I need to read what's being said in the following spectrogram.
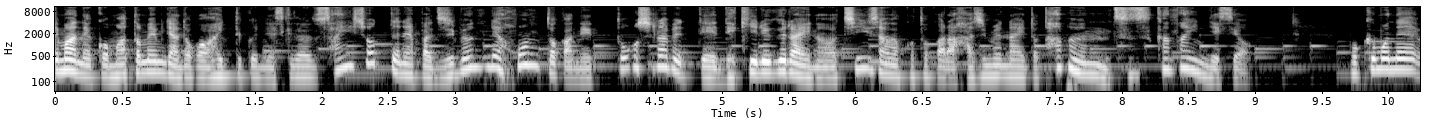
で、まあね、こうまとめみたいなところが入ってくるんですけど、最初ってね、やっぱ自分で本とかネットを調べてできるぐらいの小さなことから始めないと多分続かないんですよ。僕もね、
